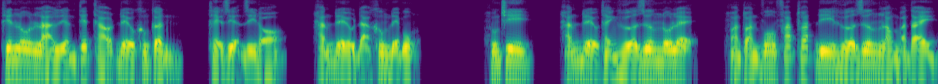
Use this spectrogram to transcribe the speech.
thiên lô là liền tiết tháo đều không cần, thể diện gì đó, hắn đều đã không để bụng. Huống chi, hắn đều thành hứa dương nô lệ, hoàn toàn vô pháp thoát đi hứa dương lòng bàn tay,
